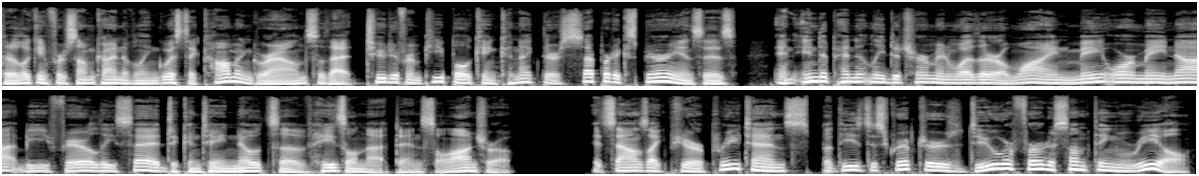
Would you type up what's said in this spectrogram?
They're looking for some kind of linguistic common ground so that two different people can connect their separate experiences and independently determine whether a wine may or may not be fairly said to contain notes of hazelnut and cilantro. It sounds like pure pretense, but these descriptors do refer to something real,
